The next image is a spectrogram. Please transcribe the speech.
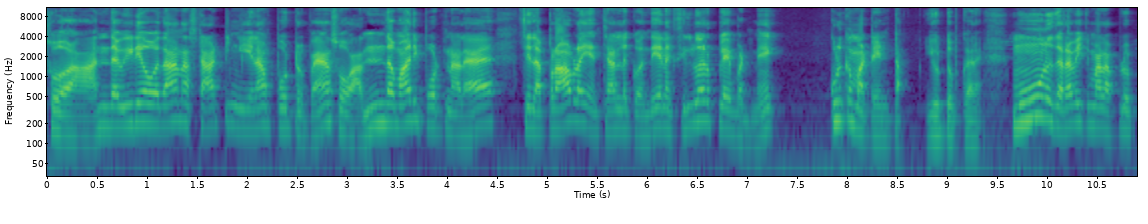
ஸோ அந்த வீடியோவை தான் நான் ஸ்டார்டிங்லாம் போட்டிருப்பேன். ஸோ அந்த மாதிரி போட்டனால சில ப்ராப்ளம் என் சேனலுக்கு வந்து எனக்கு சில்வர் ப்ளே பட்டனே கொடுக்க மாட்டேன்ட்டான். யூடியூப்காரன். மூணு தடவைக்கு மேலே அப்லோட்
